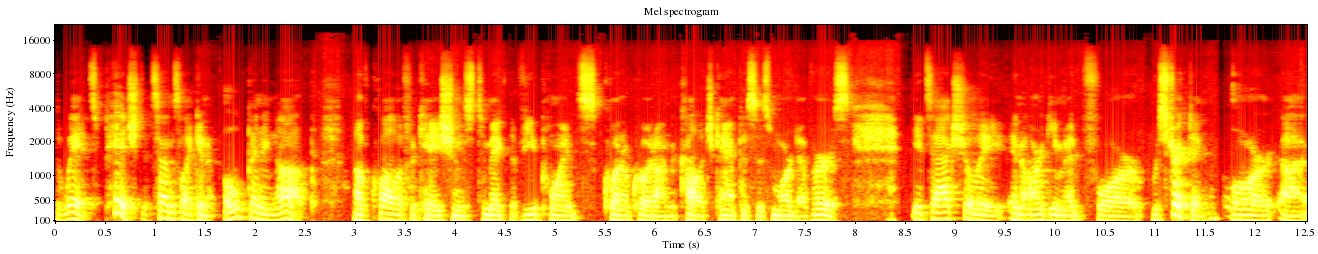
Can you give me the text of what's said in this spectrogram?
the way it's pitched, it sounds like an opening up of qualifications to make the viewpoints, quote unquote, on college campuses more diverse. It's actually an argument for restricting or uh,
